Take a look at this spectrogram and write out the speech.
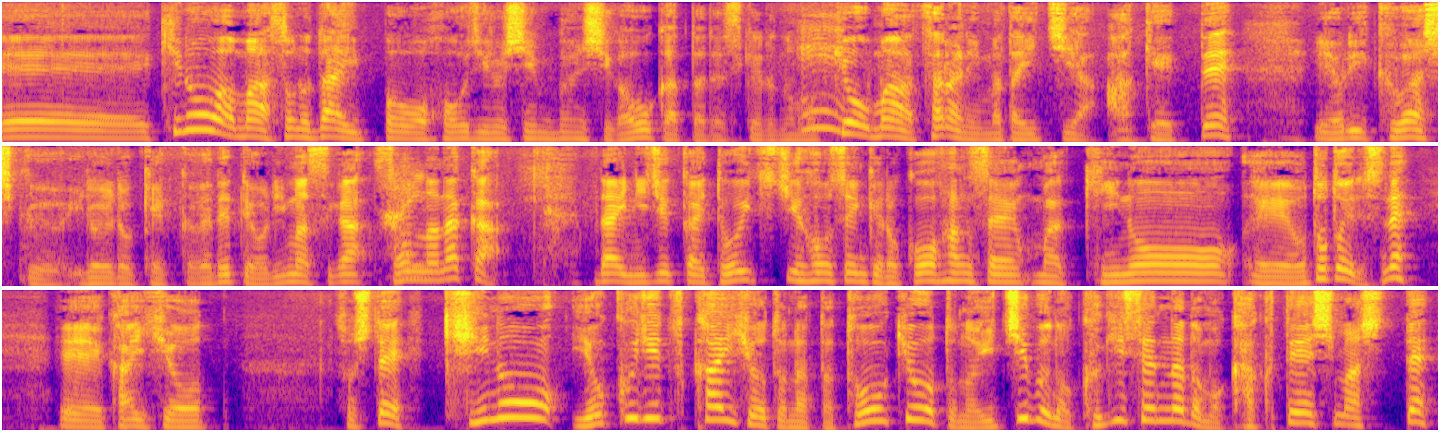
えー、昨日はまあその第一報を報じる新聞紙が多かったですけれども、えー、今日まあさらにまた一夜明けて、より詳しくいろいろ結果が出ておりますが、そんな中、はい、第20回統一地方選挙の後半戦、まあ昨日、えー、おとといですね、えー、開票、そして昨日翌日開票となった東京都の一部の区議選なども確定しまして、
